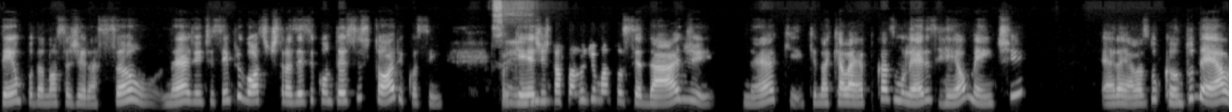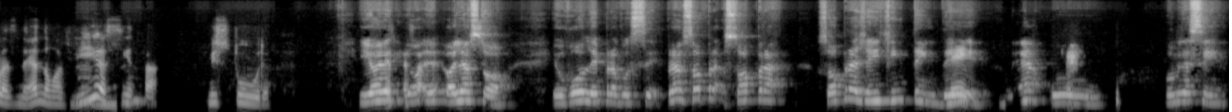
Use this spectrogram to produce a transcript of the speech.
tempo, da nossa geração, né? A gente sempre gosta de trazer esse contexto histórico, assim, Sim. porque a gente está falando de uma sociedade, né? Que, que naquela época as mulheres realmente eram elas no canto delas, né? Não havia assim, uhum. assim essa mistura. E olha, essa... olha só, eu vou ler para você, pra, só para só para só para a gente entender né, o, vamos dizer assim,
